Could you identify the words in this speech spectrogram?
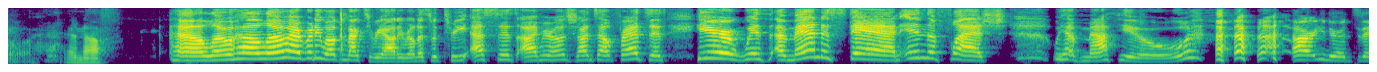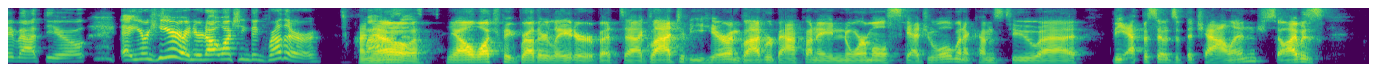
Oh, enough. Hello, hello, everybody. Welcome back to Reality Realness with three S's. I'm your host, Chantele Francis, here with Amanda Stan in the flesh. We have Matthew. How are you doing today, Matthew? Uh, You're here and you're not watching Big Brother. I Wow. know. Yeah, I'll watch Big Brother later, but uh, glad to be here. I'm glad we're back on a normal schedule when it comes to uh, the episodes of the challenge. So I was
